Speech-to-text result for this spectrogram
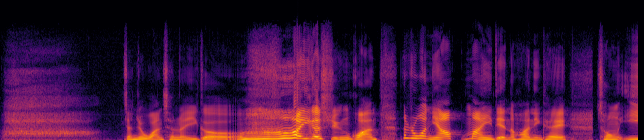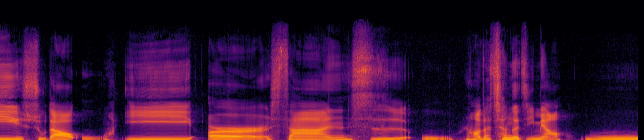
这样就完成了一个 一个循环。那如果你要慢一点的话，你可以从一数到五，一二三四五，然后再撑个几秒，五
